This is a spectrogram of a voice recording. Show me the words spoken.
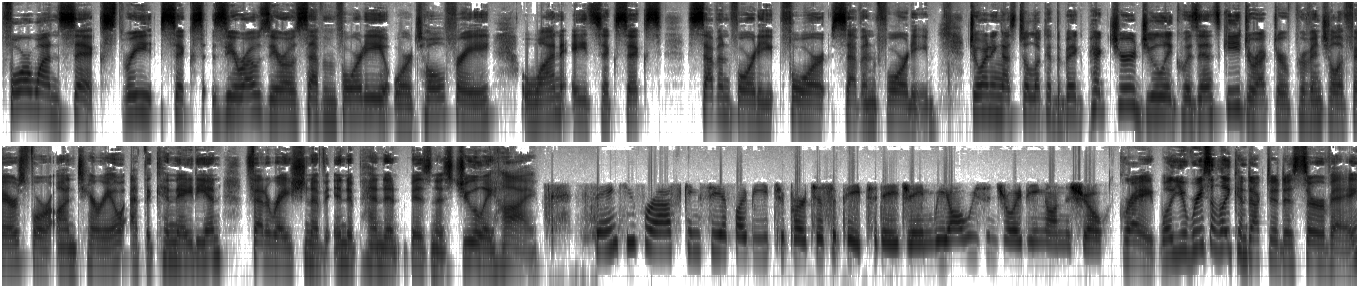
416 360 0740 or toll free 1 866 740 4740. Joining us to look at the big picture, Julie Kwiecinski, Director of Provincial Affairs for Ontario at the Canadian Federation of Independent Business. Julie, hi. Thank you for asking CFIB to participate today, Jane. We always enjoy being on the show. Great. Well, you recently conducted a survey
